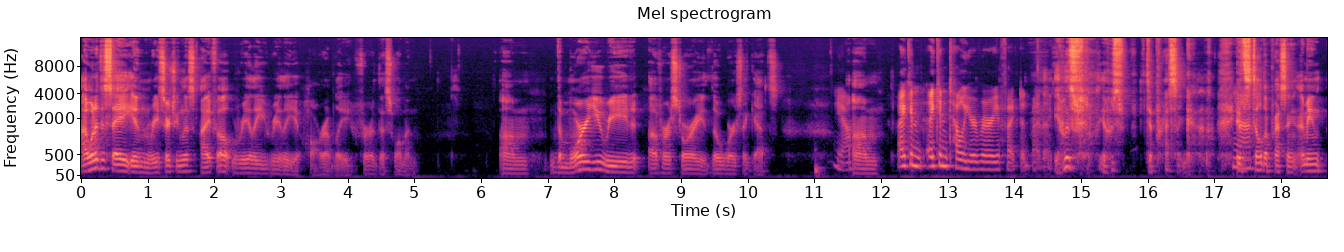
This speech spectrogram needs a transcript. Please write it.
I wanted to say in researching this, I felt really, really horribly for this woman. Um, the more you read of her story, the worse it gets. Yeah, Um, I can I can tell you're very affected by this. it was it was depressing. Yeah. It's still depressing. I mean,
